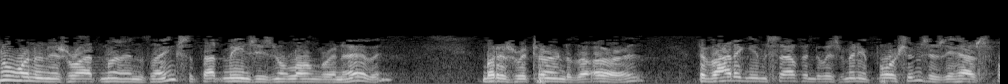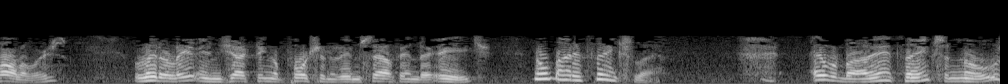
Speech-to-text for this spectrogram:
no one in his right mind thinks that that means he's no longer in heaven, but has returned to the earth, dividing himself into as many portions as he has followers, literally injecting a portion of himself into each. Nobody thinks that. Everybody thinks and knows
